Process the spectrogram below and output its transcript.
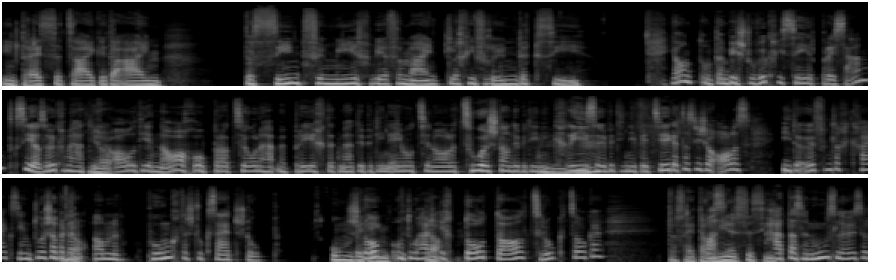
Interesse zeigen an einem, das sind für mich wie vermeintliche Freunde gewesen. Ja, und, und dann bist du wirklich sehr präsent gewesen. Also wirklich, man hat ja. über all die Nachoperationen hat man berichtet, man hat über deinen emotionalen Zustand, über deine mhm. Krise, über deine Beziehungen. Das ist ja alles in der Öffentlichkeit gewesen. Und du hast aber ja. dann an einem Punkt hast du gesagt, stopp. Unbedingt. Stopp. Und du hast ja. dich total zurückgezogen. Das hätte auch müssen sein. Hat das einen Auslöser?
